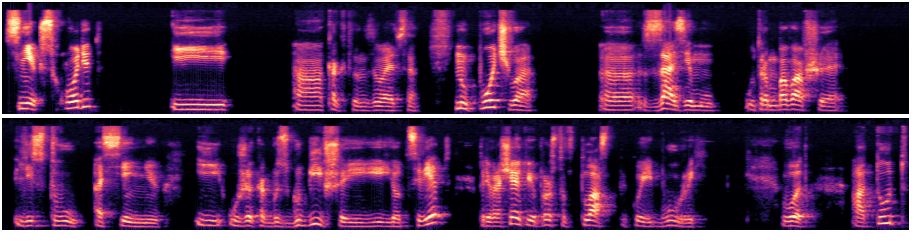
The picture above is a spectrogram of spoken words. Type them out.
снег сходит, и, а, как это называется, ну, почва за зиму утрамбовавшая листву осеннюю и уже как бы сгубившая ее цвет, превращают ее просто в пласт такой бурый. Вот. А тут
